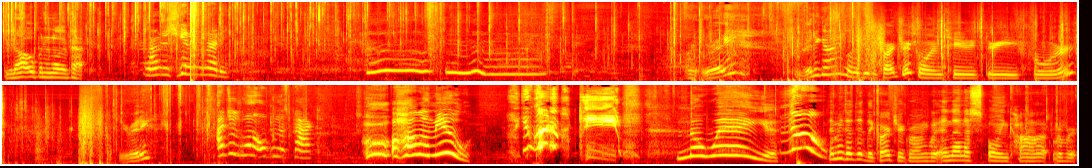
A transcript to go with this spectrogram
Do not open another pack. I'm just getting ready. Alright, you ready? You ready, guys? Let me do the card trick. One, two, three, four. You ready? I just want to open this pack. a hollow Mew! You got a No way! no. That means I did the card trick wrong, but and then a Spoink reverse.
